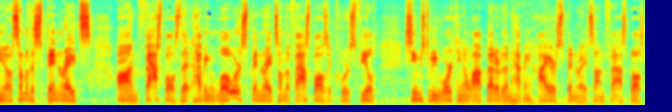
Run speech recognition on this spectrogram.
you know, some of the spin rates on fastballs that having lower spin rates on the fastballs at Coors Field seems to be working a lot better than having higher spin rates on fastballs.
